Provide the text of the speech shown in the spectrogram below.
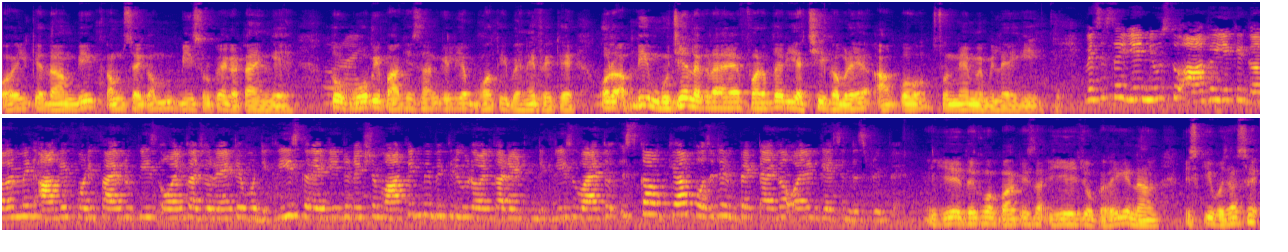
ऑयल के दाम भी कम से कम बीस रुपए घटाएँगे। तो वो भी पाकिस्तान के लिए बहुत ही बेनिफिट है। और अभी मुझे लग रहा है फर्दर ये अच्छी खबरें आपको सुनने में मिलेगी। वैसे सर ये न्यूज़ तो आ गई है कि गवर्नमेंट आगे फोर्टी फाइव रुपीज़ ऑयल का जो रेट है वो डिक्रीज करेगी। इंटरनेशनल मार्केट में भी क्रूड ऑयल का रेट डिक्रीज हुआ है। तो इसका क्या पॉजिटिव इम्पेक्ट आएगा ऑयल एंड गैस इंडस्ट्री पे? ये देखो पाकिस्तान ये जो करेगी ना इसकी वजह से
